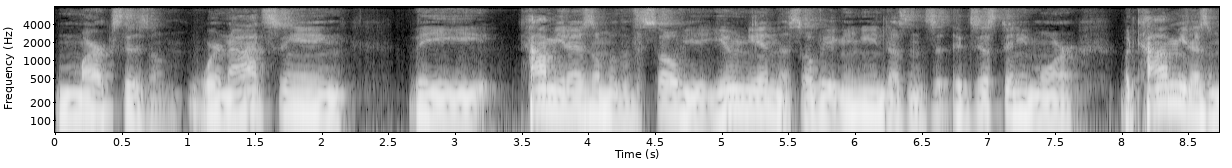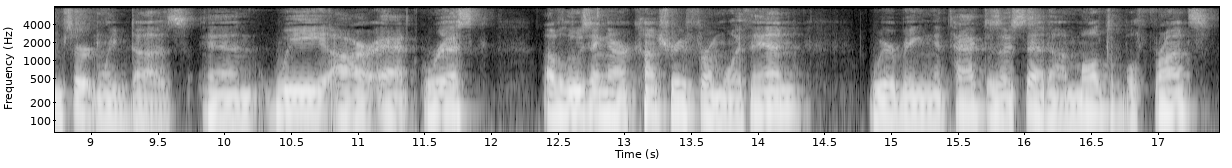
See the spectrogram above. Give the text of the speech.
Marxism. We're not seeing the communism of the Soviet Union. The Soviet Union doesn't exist anymore, but communism certainly does. And we are at risk of losing our country from within. We're being attacked, as I said, on multiple fronts.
